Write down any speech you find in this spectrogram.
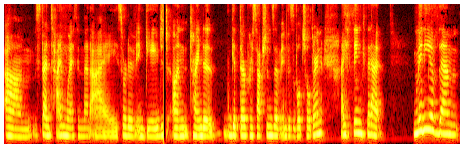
um, spent time with and that I sort of engaged on trying to get their perceptions of invisible children, I think that many of them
